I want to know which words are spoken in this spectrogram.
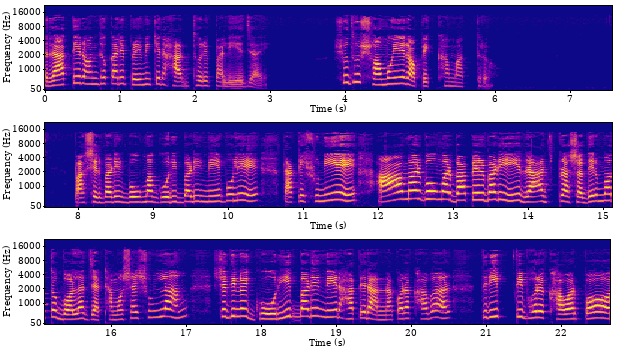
রাতের অন্ধকারে প্রেমিকের হাত ধরে পালিয়ে যায়। শুধু সময়ের অপেক্ষা মাত্র। পাশের বাড়ির বৌমা গরিব বাড়ির মেয়ে বলে তাকে শুনিয়ে আমার বৌমার বাপের বাড়ি রাজপ্রাসাদের মতো বলা জ্যাঠামশাই শুনলাম সেদিন ওই গরিব বাড়ির মেয়ের হাতে রান্না করা খাবার তৃপ্তি ভরে খাওয়ার পর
